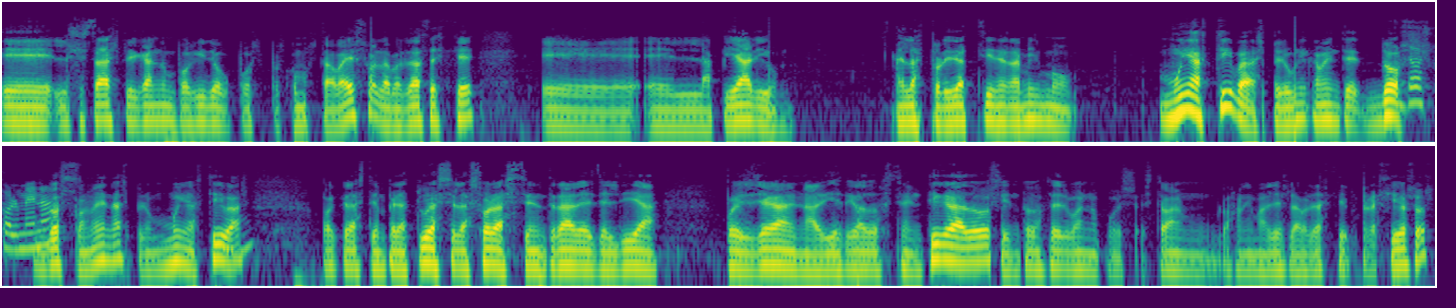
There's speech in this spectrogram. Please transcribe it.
Eh, les estaba explicando un poquito pues, pues cómo estaba eso. La verdad es que eh, el apiario en la actualidad tiene ahora mismo muy activas, pero únicamente dos, dos colmenas, dos colmenas pero muy activas, porque las temperaturas en las horas centrales del día pues llegan a 10 grados centígrados y entonces, bueno, pues estaban los animales, la verdad es que preciosos.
